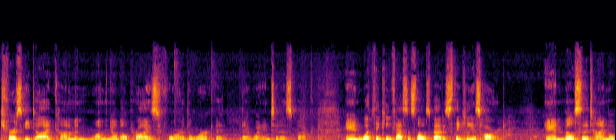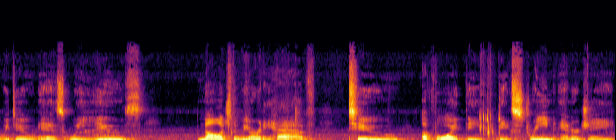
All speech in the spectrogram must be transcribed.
Tversky died. Kahneman won the Nobel Prize for the work that, that went into this book. And what Thinking Fast and Slow is about is thinking is hard. And most of the time, what we do is we use knowledge that we already have to avoid the, the extreme energy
